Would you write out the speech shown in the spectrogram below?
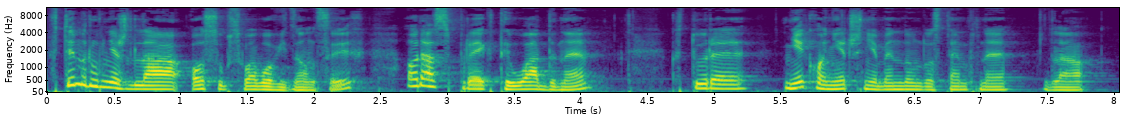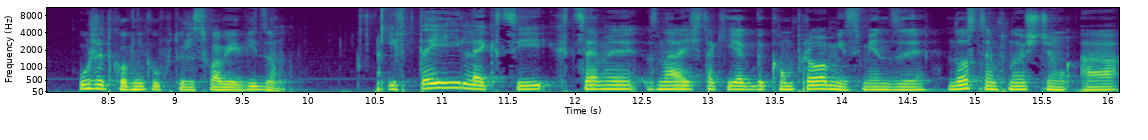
w tym również dla osób słabowidzących, oraz projekty ładne, które niekoniecznie będą dostępne dla użytkowników, którzy słabiej widzą. I w tej lekcji chcemy znaleźć taki jakby kompromis między dostępnością a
